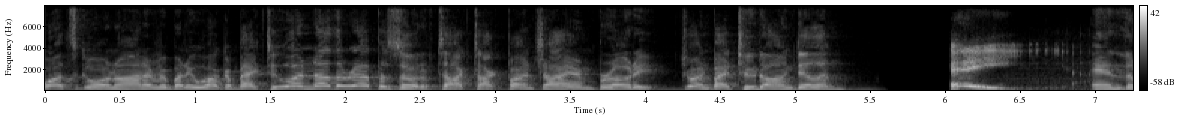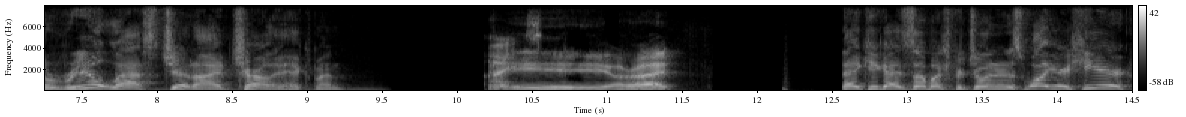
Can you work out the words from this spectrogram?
What's going on, everybody? Welcome back to another episode of Talk Talk Punch. I am Brody, joined by Tudong Dylan. Hey! And the real Last Jedi, Charlie Hickman. Nice. Hey, all right. Thank you guys so much for joining us. While you're here,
